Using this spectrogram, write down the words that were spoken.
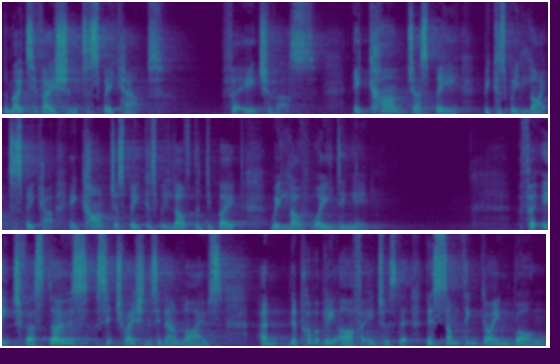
The motivation to speak out for each of us, it can't just be because we like to speak out. It can't just be because we love the debate, we love wading in. For each of us, those situations in our lives and there probably are for each of us. That there's something going wrong,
